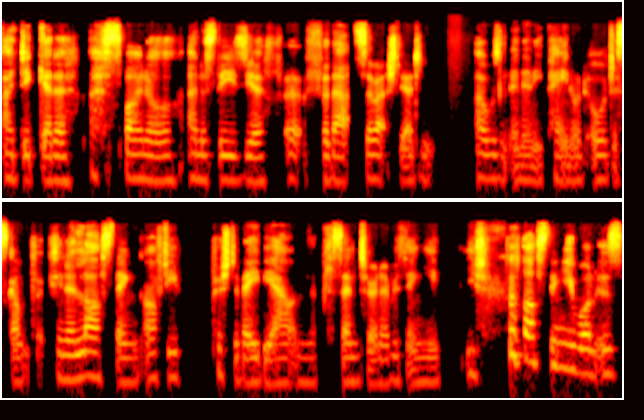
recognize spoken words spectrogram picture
I did get a, a spinal anesthesia for, uh, for, that, so actually I didn't, I wasn't in any pain or, or discomfort. You know, last thing after you push the baby out and the placenta and everything, you, you last thing you want is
